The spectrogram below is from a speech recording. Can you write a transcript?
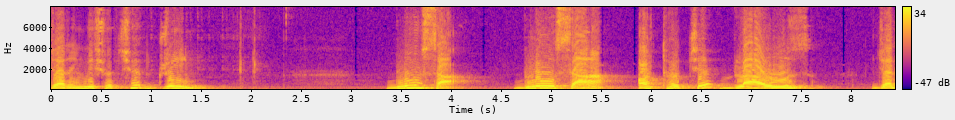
যার ইংলিশ হচ্ছে ড্রিম। ব্লুসা ব্লুসা অর্থ হচ্ছে ব্লাউজ। যার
